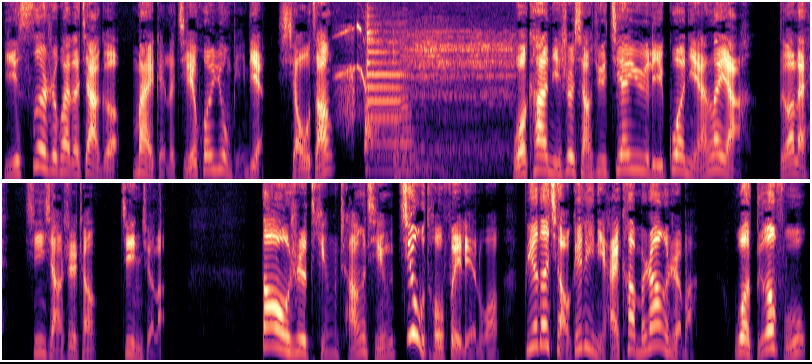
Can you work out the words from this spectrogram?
以四十块的价格卖给了结婚用品店销赃。我看你是想去监狱里过年了呀？得嘞，心想事成，进去了。倒是挺长情，就偷费列罗，别的巧克力你还看不上是吧？我德福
